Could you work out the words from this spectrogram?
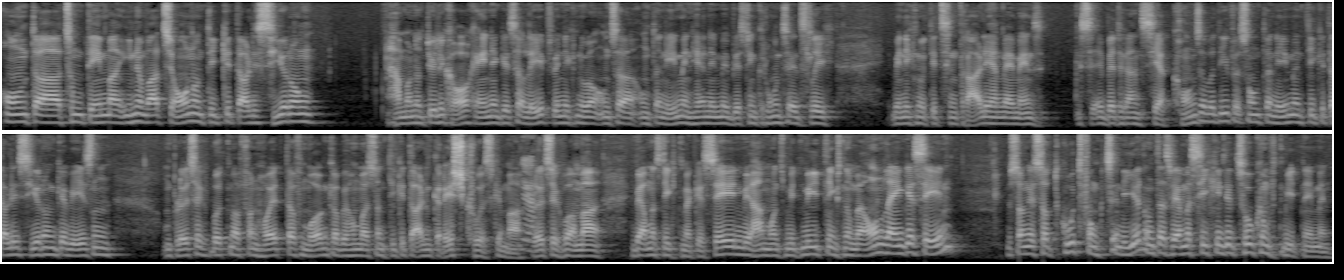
Und äh, zum Thema Innovation und Digitalisierung haben wir natürlich auch einiges erlebt. Wenn ich nur unser Unternehmen hernehme, wir sind grundsätzlich, wenn ich nur die Zentrale hernehme, ein, ein sehr konservatives Unternehmen, Digitalisierung gewesen. Und plötzlich wurde man von heute auf morgen, glaube ich, haben wir so einen digitalen Crashkurs gemacht. Ja. Plötzlich waren wir, wir haben uns nicht mehr gesehen, wir haben uns mit Meetings nur mehr online gesehen. Wir sagen, es hat gut funktioniert und das werden wir sicher in die Zukunft mitnehmen.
